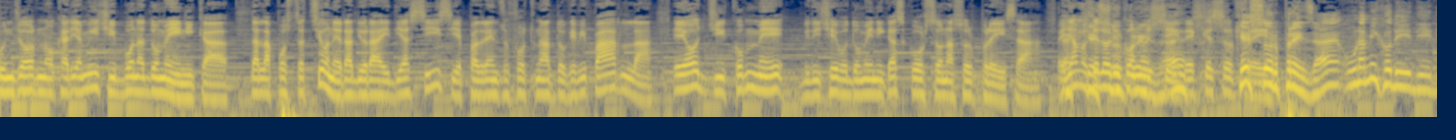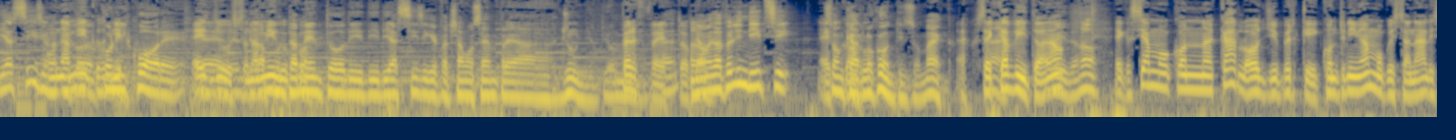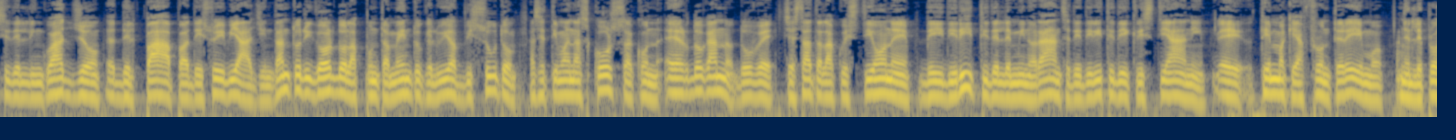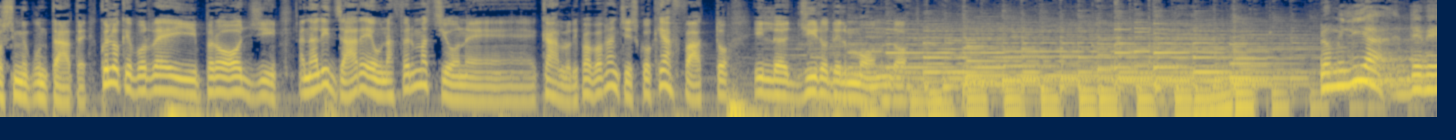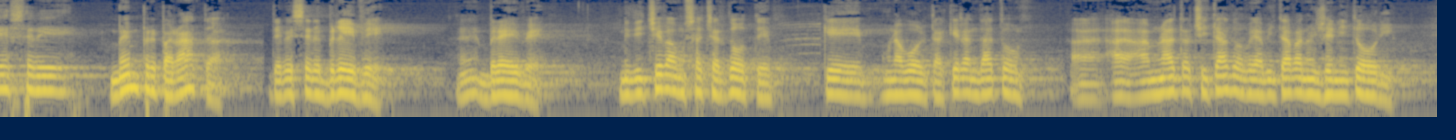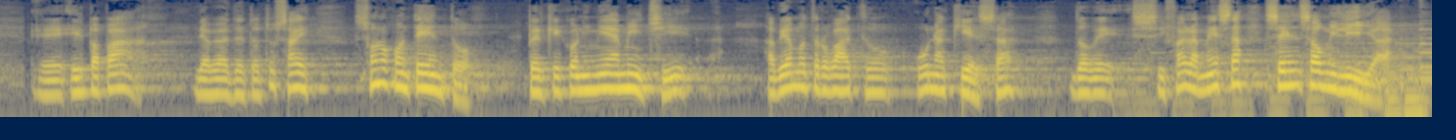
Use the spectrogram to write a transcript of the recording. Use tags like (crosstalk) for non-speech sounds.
Buongiorno cari amici, buona domenica. Dalla postazione Radio Rai di Assisi è Padre Enzo Fortunato che vi parla e oggi con me, vi dicevo domenica scorsa, una sorpresa. Vediamo Eh, se lo sorpresa, riconoscete, eh? che sorpresa. Che sorpresa, eh? Un amico di, di- di Assisi, un, Un amico, amico con di- il cuore. È giusto, un amico con- l'appuntamento di, di- di Assisi che facciamo sempre a giugno più o meno. Perfetto. eh? Abbiamo dato gli indizi, Ecco. sono Carlo Conti, insomma, ecco. Ecco, si è Eh, capito, no? capito, no? Ecco, siamo con Carlo oggi perché continuiamo questa analisi del linguaggio eh, del Papa, dei suoi viaggi. Intanto ricordo l'appuntamento che lui ha vissuto la settimana scorsa con Erdogan, dove c'è stata la questione dei diritti delle minoranze, dei diritti dei cristiani, è tema che affronteremo nelle prossime puntate. Quello che vorrei però oggi analizzare è un'affermazione, Carlo, di Papa Francesco che ha fatto il giro del mondo. L'omilia deve essere ben preparata, deve essere breve, eh, breve. Mi diceva un sacerdote che una volta che era andato a, a- a un'altra città dove abitavano i genitori e il papà gli aveva detto tu sai sono contento perché con i miei amici abbiamo trovato una chiesa dove si fa la messa senza omilia.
